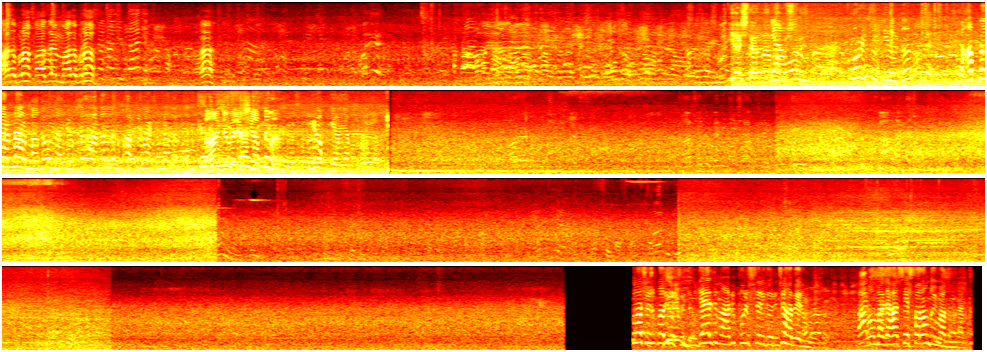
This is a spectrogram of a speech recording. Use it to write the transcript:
Hadi bırak Gazi emmi hadi bırak. Ha? İlaçlarını Ya oğlum e, oruç tutuyordu. E, haplarını almadı ondan yoksa akıllı aklı başında da. Daha önce böyle bir şey yaptı mı? Yok ya yapmadı. Çocukları götürdüm. Geldim abi polisleri görünce haberim oldu. Normalde ses falan duymadım ben.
